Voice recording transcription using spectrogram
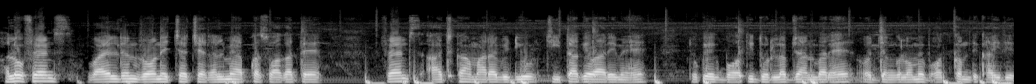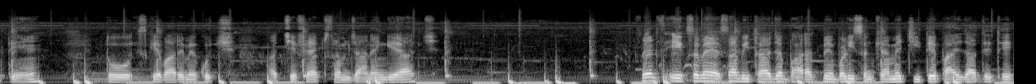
Hello friends wild and raw nature channel में आपका स्वागत है। फ्रेंड्स आज का हमारा वीडियो चीता के बारे में है, जो कि एक बहुत ही दुर्लभ जानवर है और जंगलों में बहुत कम दिखाई देते हैं। तो इसके बारे में कुछ अच्छे फैक्ट्स हम जानेंगे आज। फ्रेंड्स एक समय ऐसा भी था जब भारत में बड़ी संख्या में चीते पाए जाते थे।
